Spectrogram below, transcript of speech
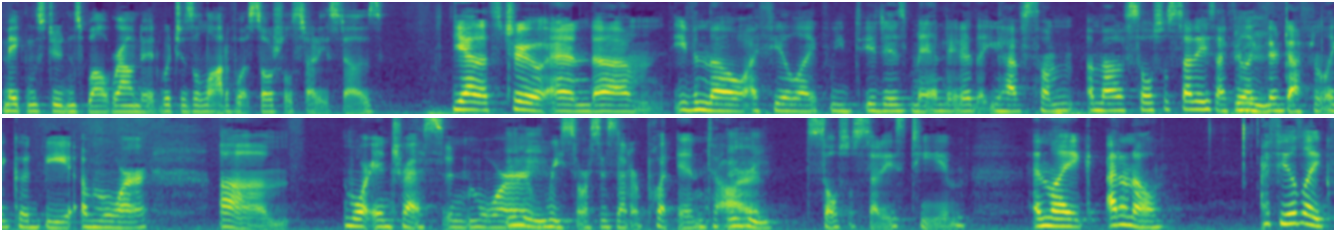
making students well rounded, which is a lot of what social studies does. Yeah, that's true. And um, even though I feel like we it is mandated that you have some amount of social studies, I feel mm-hmm. like there definitely could be a more um, more interest and more mm-hmm. resources that are put into our mm-hmm. social studies team. And like, I don't know. I feel like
